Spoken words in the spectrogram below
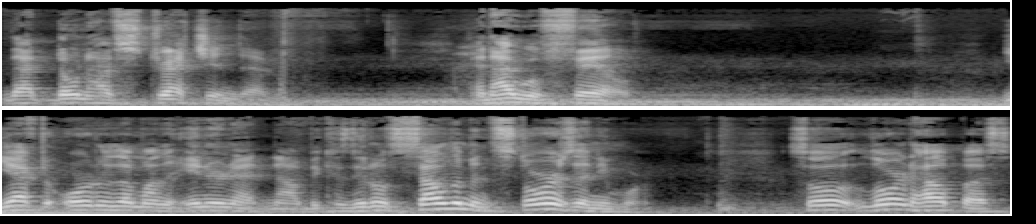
that don't have stretch in them, and I will fail. You have to order them on the internet now because they don't sell them in stores anymore. So Lord help us.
